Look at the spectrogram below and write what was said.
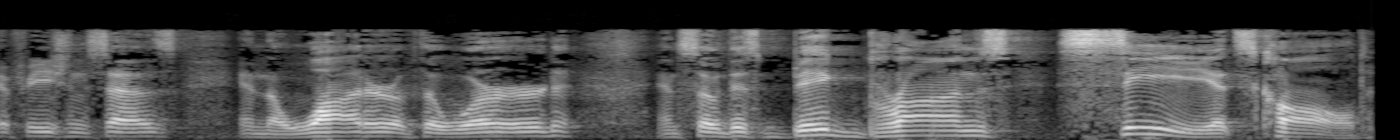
Ephesians says, in the water of the Word. And so this big bronze sea, it's called,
